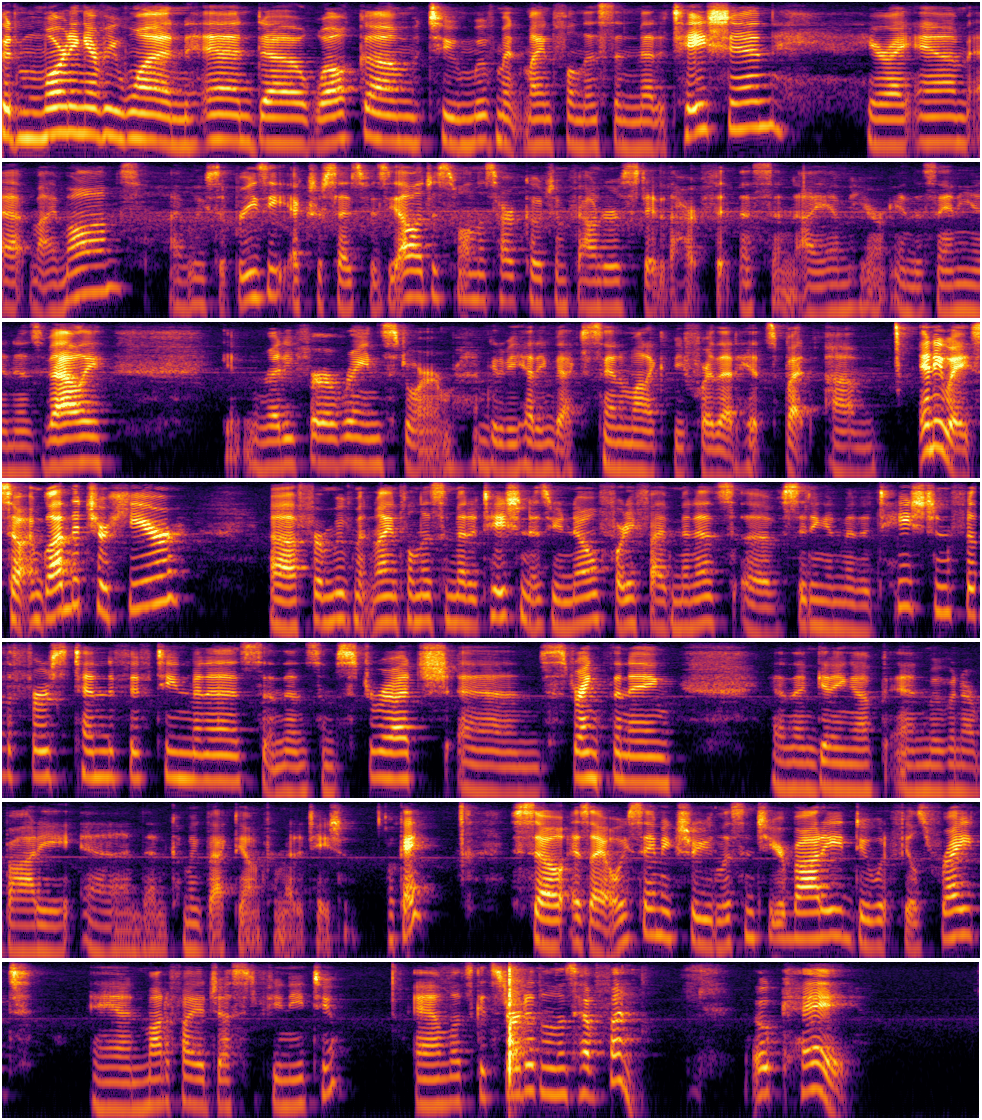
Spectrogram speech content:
Good morning, everyone, and uh, welcome to Movement, Mindfulness, and Meditation. Here I am at my mom's. I'm Lisa Brisse, exercise physiologist, wellness heart coach, and founder of State of the Heart Fitness, and I am here in the Santa Ynez Valley getting ready for a rainstorm. I'm going to be heading back to Santa Monica before that hits. But um, anyway, so I'm glad that you're here uh, for movement, mindfulness, and meditation. As you know, 45 minutes of sitting in meditation for the first 10 to 15 minutes, and then some stretch and strengthening, and then getting up and moving our body, and then coming back down for meditation. Okay? So, as I always say, make sure you listen to your body, do what feels right, and modify, adjust if you need to. And let's get started and let's have fun. Okay.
